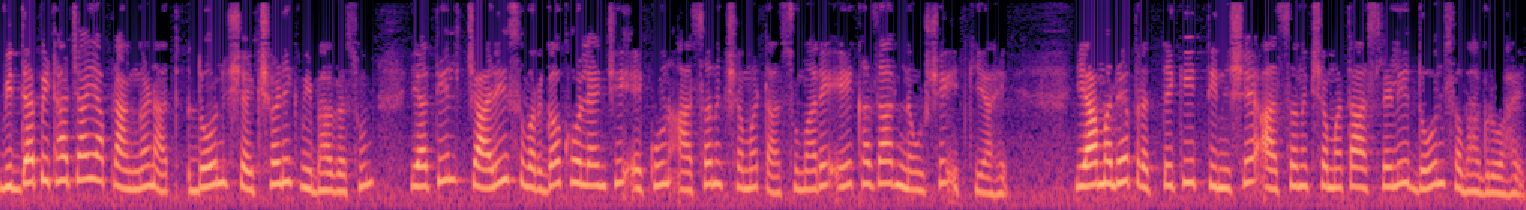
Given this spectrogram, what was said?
विद्यापीठाच्या या प्रांगणात दोन शैक्षणिक विभाग असून यातील चाळीस वर्गखोल्यांची एकूण आसन क्षमता सुमारे एक हजार नऊशे इतकी आहे. यामध्ये प्रत्येकी तीनशे आसन क्षमता असलेली दोन सभागृह आहेत.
